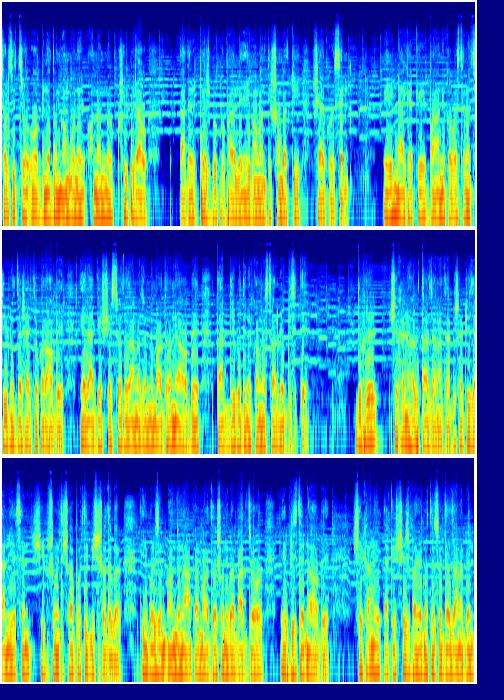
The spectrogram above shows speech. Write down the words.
চলচ্চিত্র ও বিনোদন অঙ্গনের অন্যান্য শিল্পীরাও তাদের ফেসবুক প্রোফাইলে এই মর্মান্তিক সংবাদটি শেয়ার করেছেন। এই নায়িকাকে বনানিক অবস্থানে সাহিত্য করা হবে। এর আগে শেষ শ্রদ্ধা জানানোর জন্য মরদেহ নেওয়া হবে তার দীর্ঘদিনের কর্মস্থল এফডিসিতে। দুপুরে সেখানে হবে তার জানাজা। বিষয়টি জানিয়েছেন শিল্প সমিতির সভাপতি মিশা সদগর তিনি বলেছেন অঞ্জনা আপার মরদেহ শনিবার বাদ জোহর এফডিসিতে নেওয়া হবে। সেখানে তাকে শেষবারের মতো শ্রদ্ধা জানাবেন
